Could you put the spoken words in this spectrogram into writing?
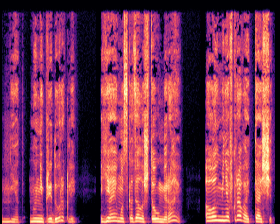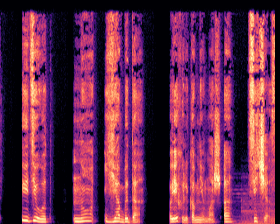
Нет, ну не придурок ли? Я ему сказала, что умираю, а он меня в кровать тащит. Идиот. Но я бы да. Поехали ко мне, Маш, а? Сейчас.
